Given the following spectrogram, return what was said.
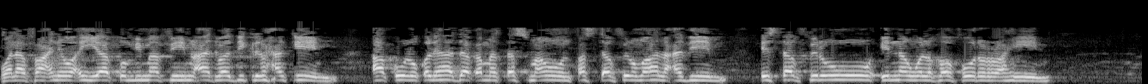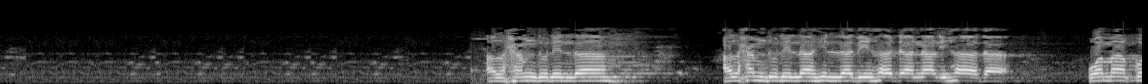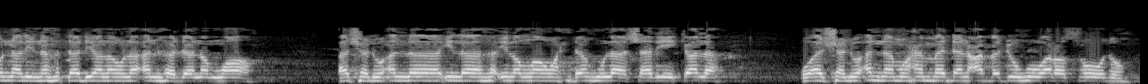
ونفعني وإياكم بما فيه من الآيات والذكر الحكيم أقول قل هذا كما تسمعون فاستغفر الله العظيم استغفروه إنه الغفور الرحيم. الحمد لله الحمد لله الذي هدانا لهذا وما كنا لنهتدي لولا أن هدانا الله. أشهد أن لا إله إلا الله وحده لا شريك له وأشهد أن محمدا عبده ورسوله.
